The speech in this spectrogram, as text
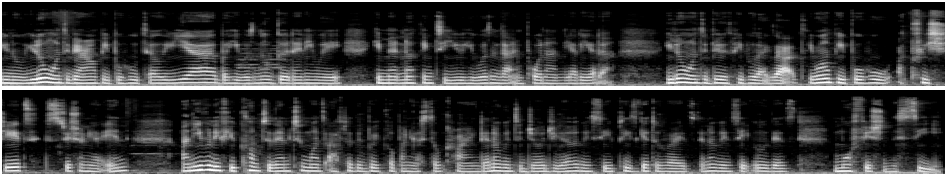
You know you don't want to be around people who tell you yeah but he was no good anyway. He meant nothing to you. He wasn't that important yada yada. You don't want to be with people like that. You want people who appreciate the situation you're in and even if you come to them two months after the breakup and you're still crying they're not going to judge you. They're not going to say please get over it. They're not going to say oh there's more fish in the sea.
